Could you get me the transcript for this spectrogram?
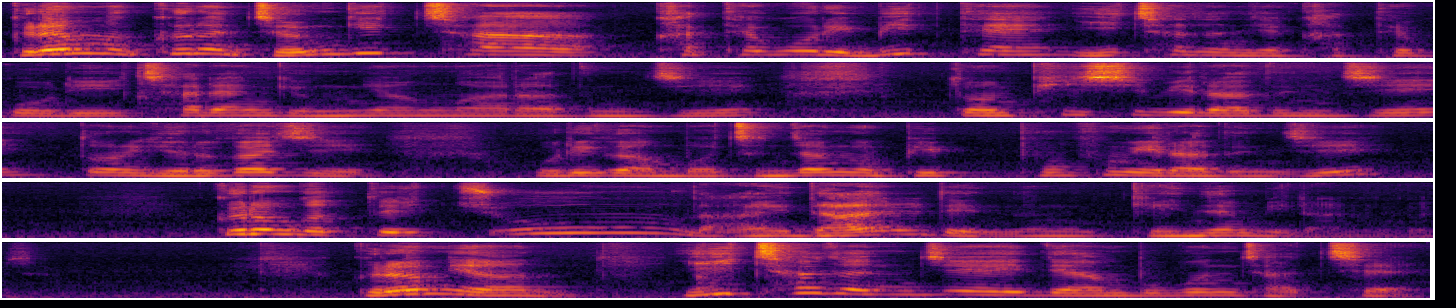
그러면 그런 전기차 카테고리 밑에 2차 전지 카테고리 차량 경량화라든지 또는 PCB라든지 또는 여러 가지 우리가 뭐 전장용 부품이라든지 그런 것들이 쭉 나열되어 있는 개념이라는 거죠. 그러면 2차 전지에 대한 부분 자체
